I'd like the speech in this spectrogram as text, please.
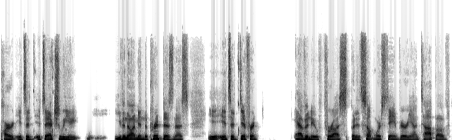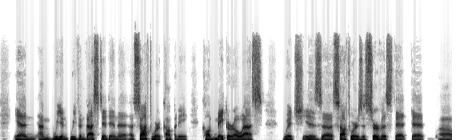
part. It's a it's actually even though I'm in the print business, it's a different avenue for us, but it's something we're staying very on top of. And um, we we've invested in a, a, software company called Maker OS, which is a software as a service that that uh,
